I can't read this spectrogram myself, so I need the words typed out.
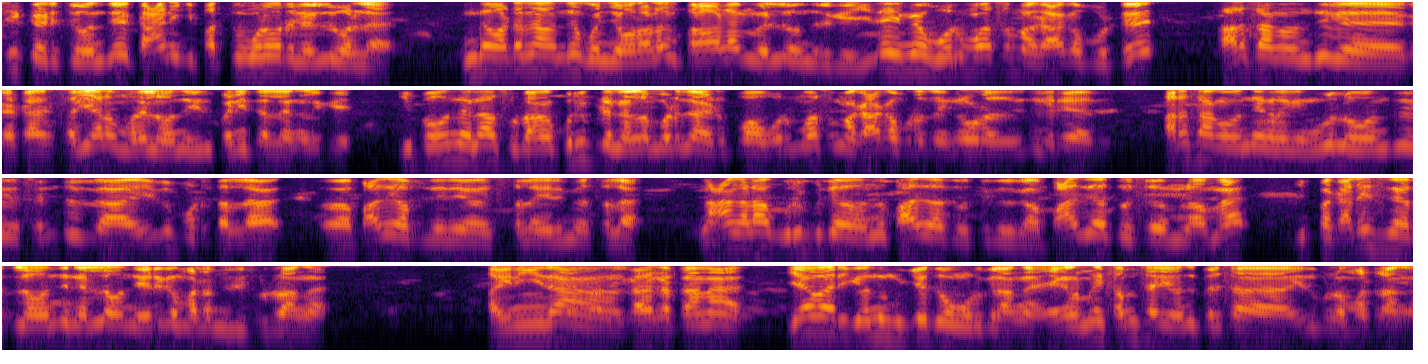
சீக்கடிச்சு வந்து காணிக்கு பத்து மூணு ஒரு நெல் வரல. இந்த வட்டம் தான் வந்து கொஞ்சம் ஓரளவுக்கு பரவாயில்லாம நெல் வந்திருக்கு. இதையுமே ஒரு மாசமா காக்க போட்டு அரசாங்கம் வந்து சரியான முறையில் வந்து இது பண்ணி தரல எங்களுக்கு. இப்போ வந்து என்ன சொல்றாங்க குறிப்பிட்ட நெல்லை மட்டும் தான் எடுப்போம். ஒரு மாசமா காக்க போடுறது எங்களோட இது கிடையாது. அரசாங்கம் வந்து எங்களுக்கு எங்க ஊர்ல வந்து சென்ட்ரல் இது போட்டு தரல. பாதுகாப்பு நிதி தரல எதுவுமே சொல்லல நாங்களா குறிப்பிட்ட வந்து பாதுகாத்து வச்சுருக்கோம் பாதுகாத்து வச்சதும் இல்லாம இப்ப கடைசி நேரத்துல வந்து நெல்லை வந்து எடுக்க மாட்டோம்னு சொல்லி சொல்றாங்க. அது நீங்க தான் கரெக்டான வியாபாரிக்கு வந்து முக்கியத்துவம் கொடுக்குறாங்க. எங்களை மாதிரி சம்சாரி வந்து பெருசா இது பண்ண மாட்டாங்க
